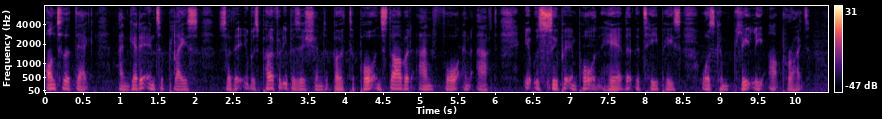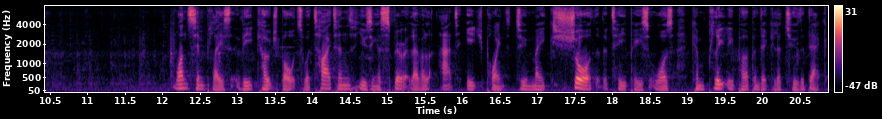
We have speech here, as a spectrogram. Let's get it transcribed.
onto the deck and get it into place so that it was perfectly positioned both to port and starboard and fore and aft. It was super important here that the T-piece was completely upright. Once in place, the coach bolts were tightened using a spirit level at each point to make sure that the T-piece was completely perpendicular to the deck.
